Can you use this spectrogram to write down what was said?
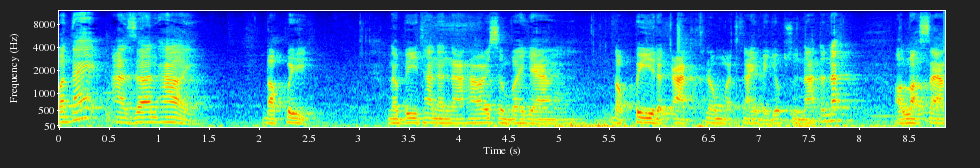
ប៉ុន្តែអាហ្សានហើយ12នប៊ីថាណាហើយសម្បះយ៉ាង12រកាត់ក្នុងមួយថ្ងៃមួយយប់ស៊ូណាត់ទៅណាអល់ឡោះសាង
